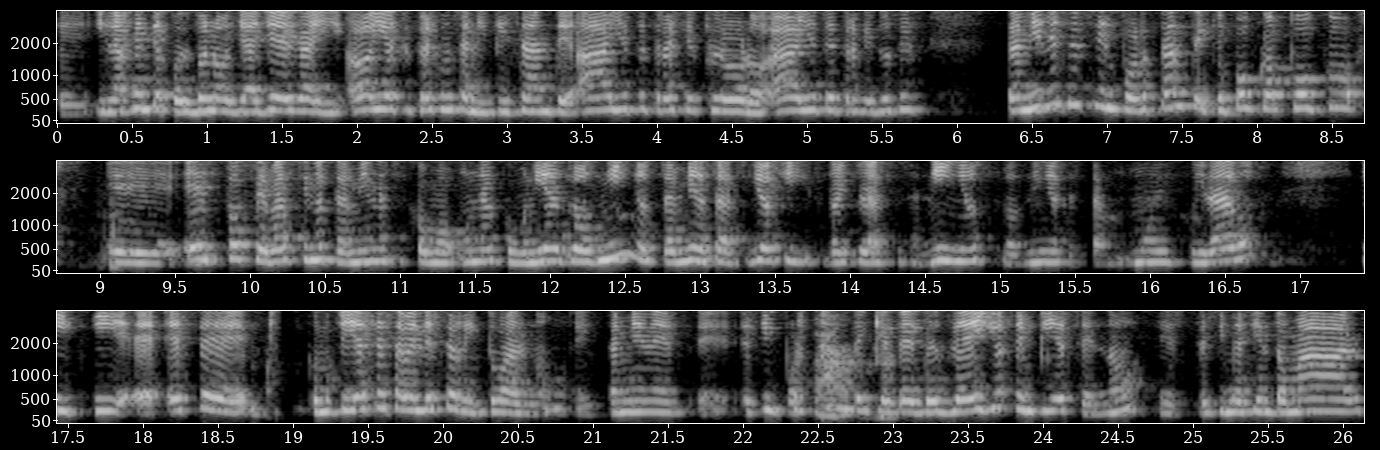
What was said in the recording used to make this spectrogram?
eh, y la gente, pues bueno, ya llega y, oh, yo te traje un sanitizante, ah, yo te traje cloro, ah, yo te traje. Entonces, también es, es importante que poco a poco eh, esto se va haciendo también así como una comunidad. Los niños también, o sea, yo sí doy clases a niños, los niños están muy cuidados y, y ese, como que ya se saben de ese ritual, ¿no? Eh, también es, eh, es importante que desde ellos empiecen, ¿no? Este, si me siento mal,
